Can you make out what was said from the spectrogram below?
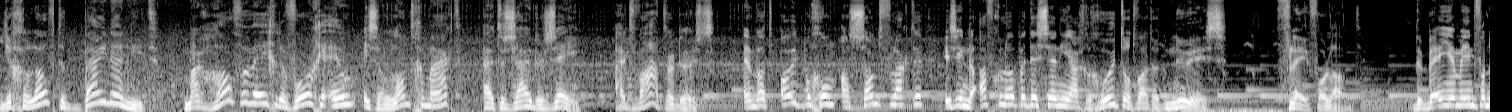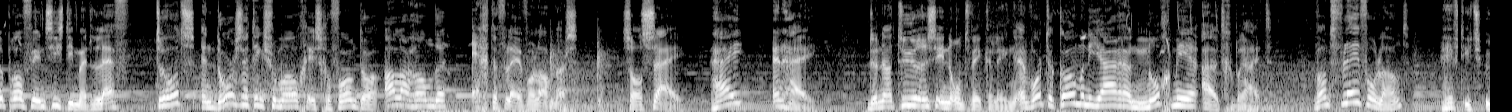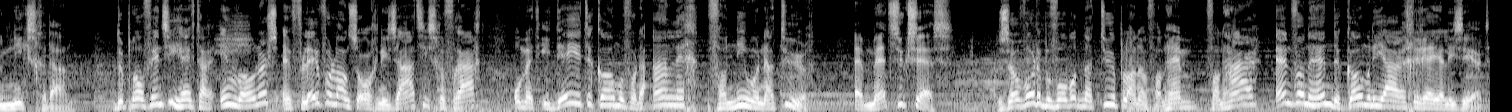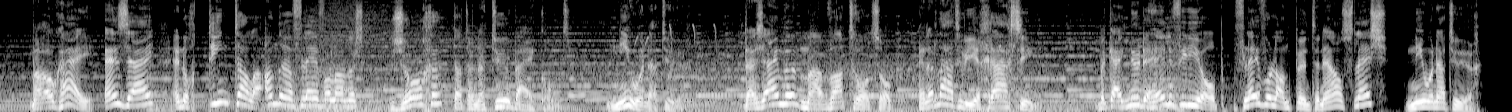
Je gelooft het bijna niet. Maar halverwege de vorige eeuw is er land gemaakt uit de Zuiderzee. Uit water dus. En wat ooit begon als zandvlakte is in de afgelopen decennia gegroeid tot wat het nu is. Flevoland. De Benjamin van de provincies die met lef, trots en doorzettingsvermogen is gevormd door allerhande echte Flevolanders. Zoals zij, hij en hij. De natuur is in ontwikkeling en wordt de komende jaren nog meer uitgebreid. Want Flevoland heeft iets unieks gedaan. De provincie heeft haar inwoners en Flevolandse organisaties gevraagd om met ideeën te komen voor de aanleg van nieuwe natuur. En met succes. Zo worden bijvoorbeeld natuurplannen van hem, van haar en van hen de komende jaren gerealiseerd. Maar ook hij en zij en nog tientallen andere Flevolanders zorgen dat er natuur bij komt. Nieuwe natuur. Daar zijn we maar wat trots op. En dat laten we je graag zien. Bekijk nu de hele video op flevoland.nl slash nieuwe natuur.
